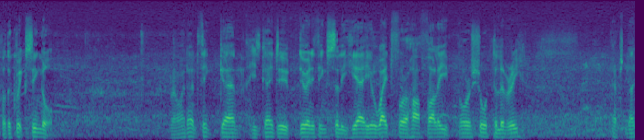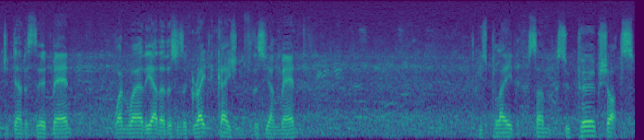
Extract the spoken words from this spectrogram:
for the quick single. No, I don't think um, he's going to do anything silly here. He'll wait for a half volley or a short delivery. Perhaps nudge it down to third man, one way or the other. This is a great occasion for this young man. He's played some superb shots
